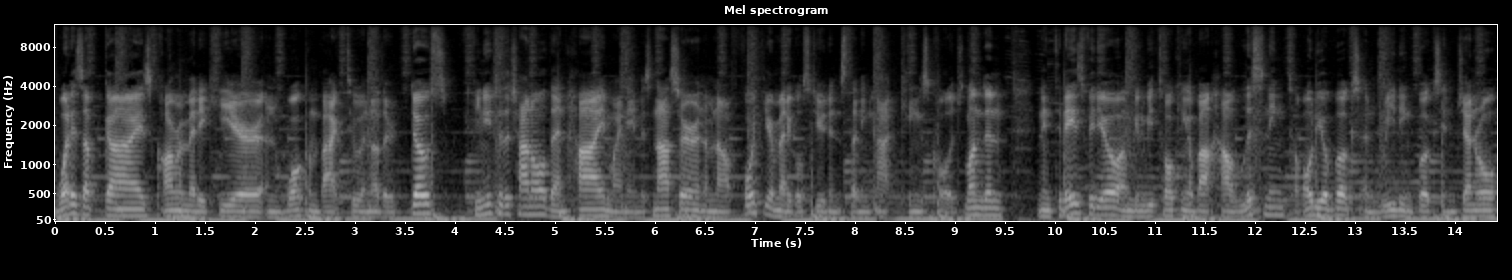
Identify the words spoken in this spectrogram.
What is up guys, Kharma Medic here and welcome back to another dose. If you're new to the channel, then hi, my name is Nasser and I'm now a fourth year medical student studying at King's College London. And in today's video, I'm going to be talking about how listening to audiobooks and reading books in general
